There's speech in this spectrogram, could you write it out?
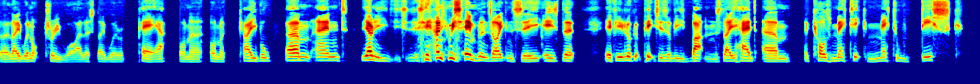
so they were not true wireless. They were a pair on a on a cable. Um, and the only the only resemblance I can see is that if you look at pictures of his buttons, they had um, a cosmetic metal disc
